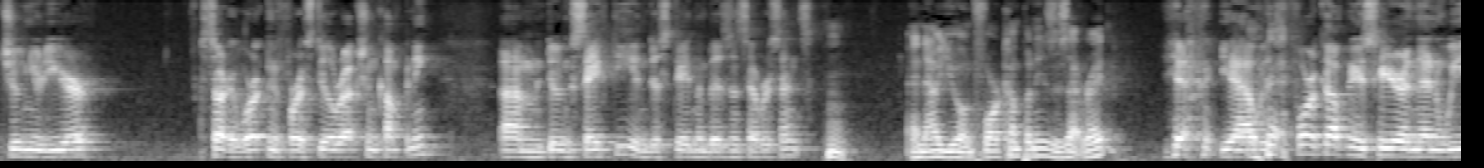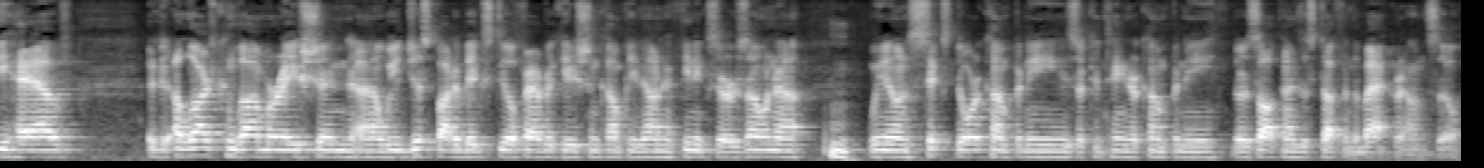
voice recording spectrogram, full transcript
junior year started working for a steel erection company, um, doing safety, and just stayed in the business ever since. And now you own four companies, is that right? Yeah, yeah. With four companies here, and then we have a, large conglomeration. Uh, we just bought a big steel fabrication company down in Phoenix, Arizona. We own six door companies, a container company. There's all kinds of stuff in the background. So,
